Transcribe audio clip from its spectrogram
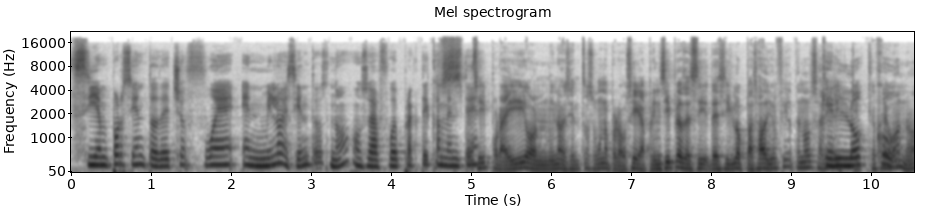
100%, de hecho fue en 1900, ¿no? O sea, fue prácticamente... Sí, por ahí o en 1901, pero sí, a principios de, de siglo pasado. Yo fíjate, no lo sabía. Qué loco. Qué, ¿no?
